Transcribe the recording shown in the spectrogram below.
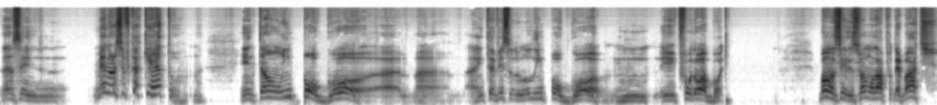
Assim, melhor você ficar quieto. Né? Então, empolgou a entrevista do Lula empolgou hum, e furou a bolha. Bom, Osiris, vamos lá para o debate?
